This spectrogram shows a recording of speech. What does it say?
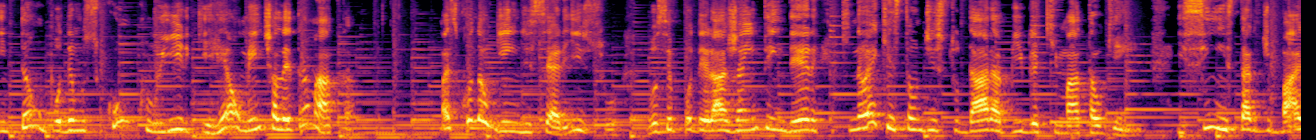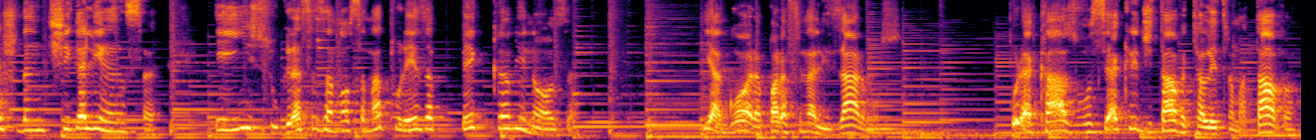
Então podemos concluir que realmente a letra mata. Mas quando alguém disser isso, você poderá já entender que não é questão de estudar a Bíblia que mata alguém, e sim estar debaixo da antiga aliança. E isso graças à nossa natureza pecaminosa. E agora, para finalizarmos, por acaso você acreditava que a letra matava?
